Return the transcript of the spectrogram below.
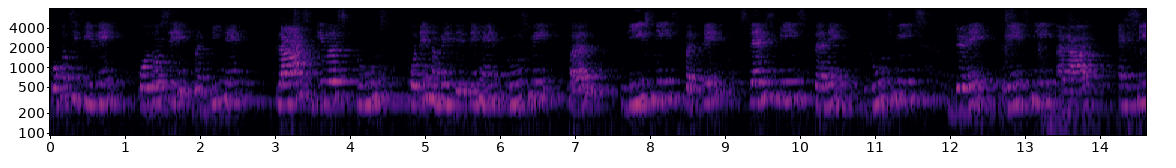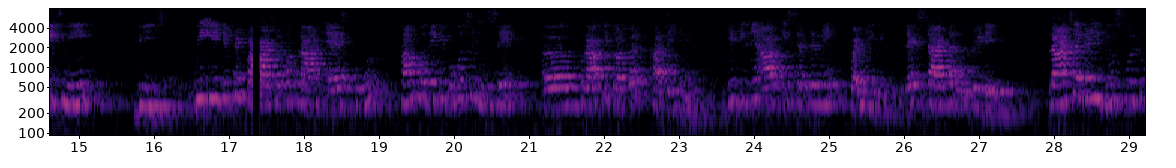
बहुत सी चीज़ें पौधों से बनती हैं। प्लांट्स गिव अस फ्रूट्स पौधे हमें देते हैं। फ्रूट्स मीन्स फल, लीव्स मीन्स पत्ते, स्टेम्स मीन्स तने रूट्स मीन्स जड़ें, ग्रेन्स मीन अनाज एंड सीड्स मीन बीज। We eat different parts of a plant as food हम पौधे के बहुत से हिस्से खुराक के तौर पर खाते हैं। ये चीज़ें आप इस चैप्टर में पढ़ेंगे। Let's start the reading plants are very useful to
